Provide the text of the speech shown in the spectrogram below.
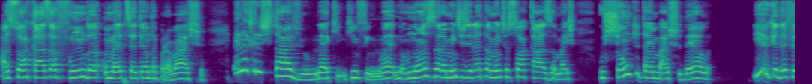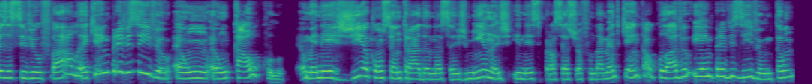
a sua casa afunda 1,70m para baixo, é inacreditável, né? Que, que enfim, não, é, não, não necessariamente diretamente a sua casa, mas o chão que está embaixo dela. E o que a Defesa Civil fala é que é imprevisível, é um, é um cálculo, é uma energia concentrada nessas minas e nesse processo de afundamento que é incalculável e é imprevisível. Então,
